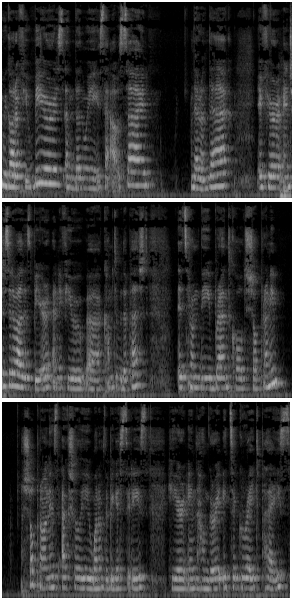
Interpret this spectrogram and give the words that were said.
We got a few beers and then we sat outside, there on Deák. If you're interested about this beer and if you uh, come to Budapest, it's from the brand called Soproni. Sopron is actually one of the biggest cities here in Hungary. It's a great place.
